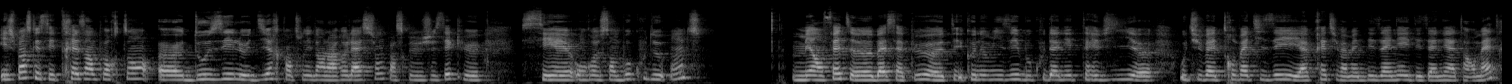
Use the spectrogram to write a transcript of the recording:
Et je pense que c'est très important euh, d'oser le dire quand on est dans la relation parce que je sais que c'est, on ressent beaucoup de honte Mais en fait, bah, ça peut t'économiser beaucoup d'années de ta vie où tu vas être traumatisé et après tu vas mettre des années et des années à t'en remettre.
